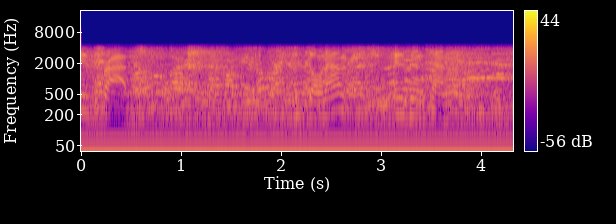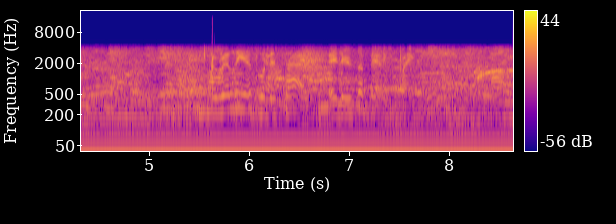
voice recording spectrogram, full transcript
Holy crap. This donut is intense. It really is what it says. It is a bit spicy. Um,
